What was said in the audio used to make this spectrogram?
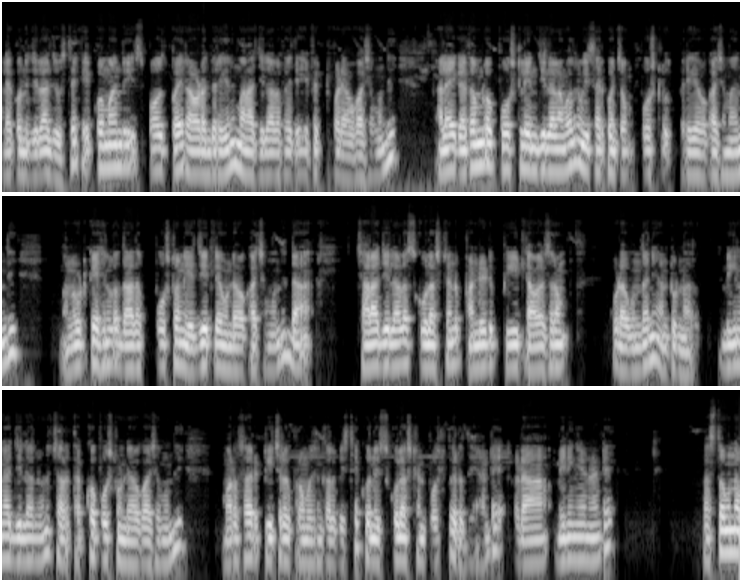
అలాగే కొన్ని జిల్లాలు చూస్తే ఎక్కువ మంది స్పౌజ్ పై రావడం జరిగింది. మన జిల్లాలో అయితే ఎఫెక్ట్ పడే అవకాశం ఉంది. అలాగే గతంలో పోస్టులు లేని జిల్లాలో మాత్రం ఈసారి కొంచెం పోస్టులు పెరిగే అవకాశం ఉంది. మన నోటిఫికేషన్లో దాదాపు పోస్టులను ఎగ్జిట్లే ఉండే అవకాశం ఉంది. దా చాలా జిల్లాలో స్కూల్ అసిస్టెంట్ పండిట్ పీట్ల అవసరం కూడా ఉందని అంటున్నారు. మిగిలిన జిల్లాలోనూ చాలా తక్కువ పోస్టులు ఉండే అవకాశం ఉంది. మరోసారి టీచర్లకు ప్రమోషన్ కల్పిస్తే కొన్ని స్కూల్ అసిస్టెంట్ పోస్టులు పెరుగుతాయి. అంటే ఇక్కడ మీనింగ్ ఏంటంటే ప్రస్తుతం ఉన్న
